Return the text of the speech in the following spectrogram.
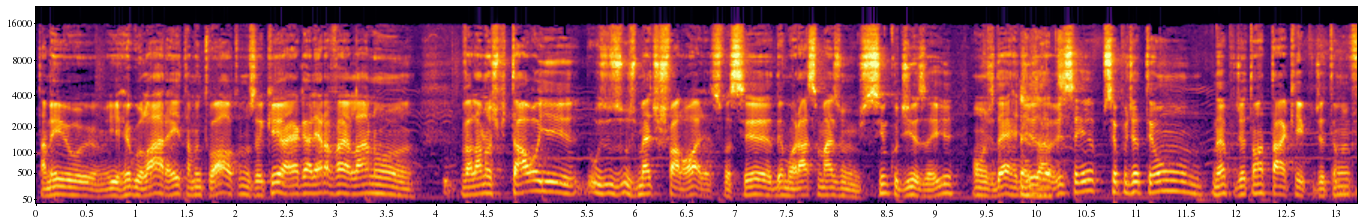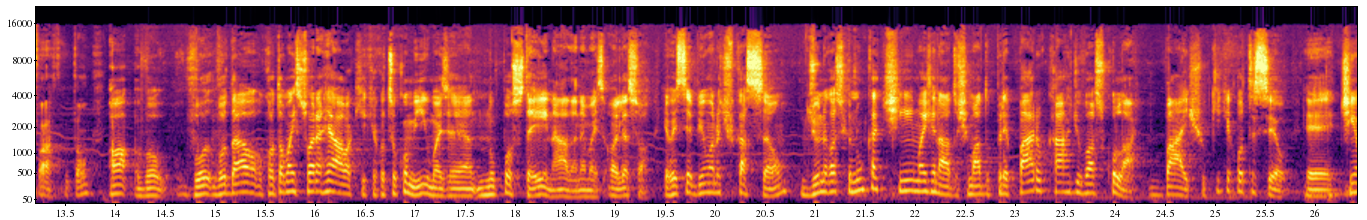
tá meio irregular aí, tá muito alto, não sei o quê. Aí a galera vai lá no, vai lá no hospital e os, os médicos falam: olha, se você demorasse mais uns 5 dias aí, uns 10 dias, Exato. talvez você, você podia ter um. Né, podia ter um ataque aí, podia ter um infarto. Então, Ó, vou, vou, vou dar, vou contar uma história real aqui que aconteceu comigo, mas é, não postei nada, né? Mas olha só, eu recebi uma notificação de um negócio que eu nunca tinha imaginado, chamado preparo cardiovascular baixo. O que que aconteceu? É, tinha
